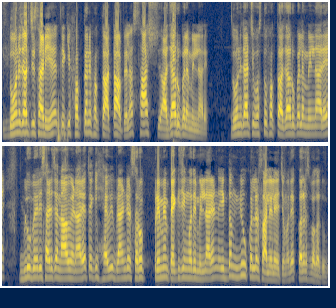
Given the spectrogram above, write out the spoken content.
दोन हजारची साडी आहे. ते की फक्त आणि फक्त आता आपल्याला सहा हजार रुपयाला मिळणार आहे. दोन हजारची वस्तू फक्त हजार रुपयाला मिळणार आहे. ब्लूबेरी साडीचं नाव येणार आहे. ते की हेवी ब्रँडेड सर्व प्रीमियम पॅकेजिंगमध्ये मिळणार आहे. आणि एकदम न्यू कलर्स आलेले आहे याच्यामध्ये. कलर्स बघा तुम्ही.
